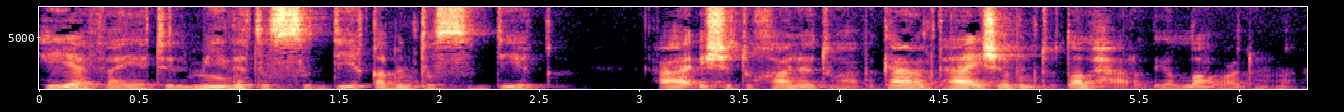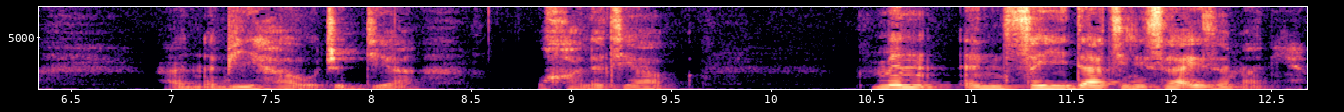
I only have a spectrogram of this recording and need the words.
هي فهي تلميذة الصديقة بنت الصديق عائشة خالتها فكانت عائشة بنت طلحة رضي الله عنهما عن أبيها وجدها وخالتها من سيدات نساء زمانها.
